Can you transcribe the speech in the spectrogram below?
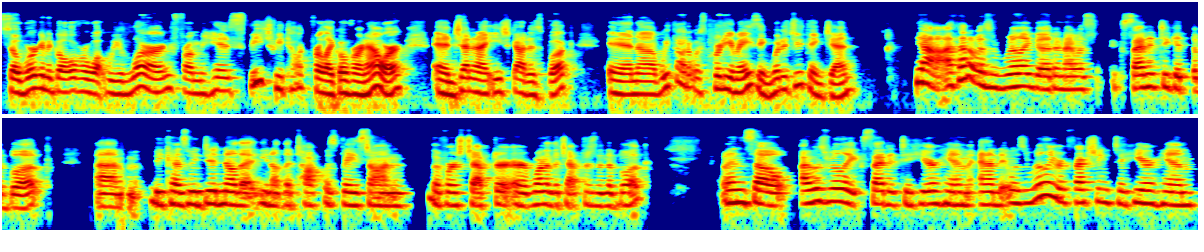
so we're going to go over what we learned from his speech. We talked for like over an hour, and Jen and I each got his book, and uh, we thought it was pretty amazing. What did you think, Jen? Yeah, I thought it was really good, and I was excited to get the book um, because we did know that you know the talk was based on the first chapter or one of the chapters in the book. And so I was really excited to hear him, and it was really refreshing to hear him.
